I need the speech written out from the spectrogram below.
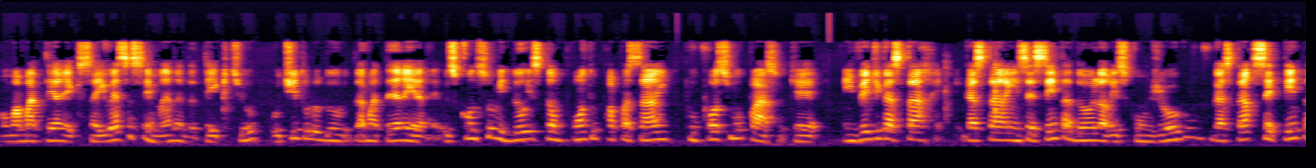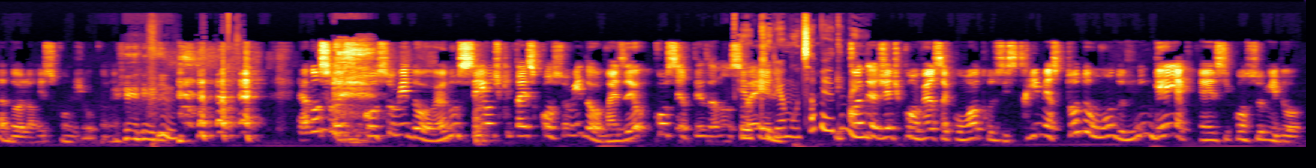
uma matéria que saiu essa semana da Take-Two. O título do, da matéria é Os consumidores estão prontos para passarem para o próximo passo, que é em vez de gastar gastarem 60 dólares com o jogo, gastar 70 dólares com o jogo. Né? eu não sou esse consumidor, eu não sei onde que está esse consumidor, mas eu com certeza não sou Eu ele. queria muito saber E também. quando a gente conversa com outros streamers, todo mundo, ninguém é é esse consumidor.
